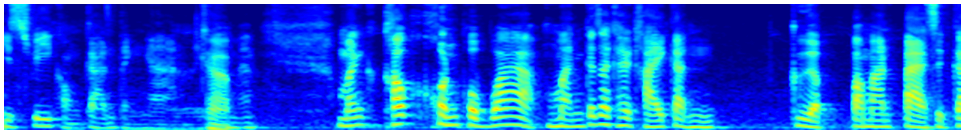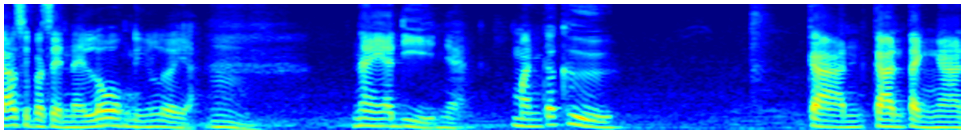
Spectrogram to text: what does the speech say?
history ของการแต่งงานอะไรอย่างครับเงี้ยใช่ไหมมันเขาค้นพบว่ามันก็จะคล้ายๆกันเกือบประมาณ 80-90%ในโลกนี้เลยอะอืมในอดีตเนี่ยมันก็คือการการแต่งงาน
